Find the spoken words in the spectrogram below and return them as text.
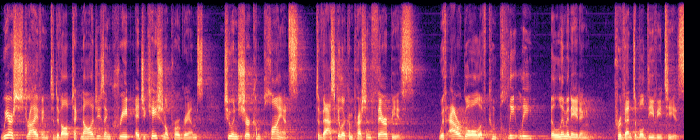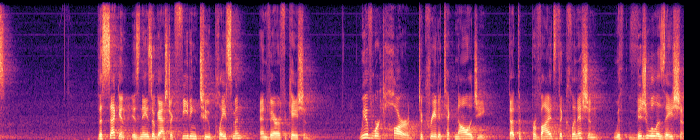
We are striving to develop technologies and create educational programs to ensure compliance to vascular compression therapies with our goal of completely eliminating preventable DVTs. The second is nasogastric feeding tube placement and verification. We have worked hard to create a technology that provides the clinician with visualization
